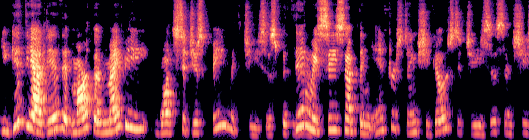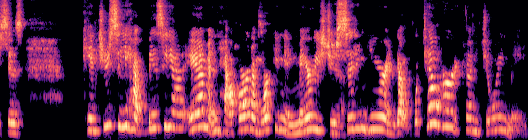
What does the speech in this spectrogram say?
you get the idea that Martha maybe wants to just be with Jesus, but then Yeah. we see something interesting. She goes to Jesus and she says, Can't you see how busy I am and how hard I'm working? And Mary's just sitting here and well, tell her to come join me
